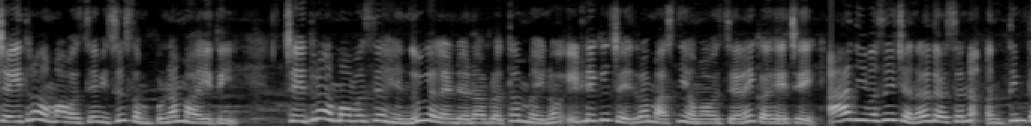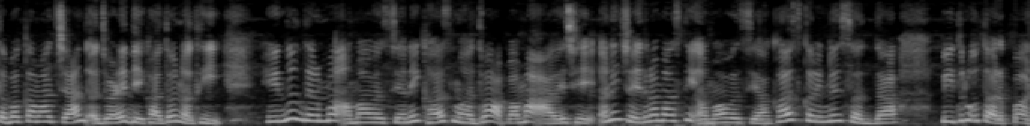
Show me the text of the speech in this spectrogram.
ચૈત્ર અમાવસ્યા વિશે સંપૂર્ણ માહિતી. ચૈત્ર અમાવસ્યા હિન્દુ કેલેન્ડરના પ્રથમ મહિનો એટલે કે ચૈત્ર માસની અમાવસ્યાને કહે છે. આ દિવસે ચંદ્ર દર્શનના અંતિમ તબક્કામાં ચાંદ અજવાળે દેખાતો નથી. હિન્દુ ધર્મ અમાવસ્યાને ખાસ મહત્વ આપવામાં આવે છે અને ચૈત્ર માસની અમાવસ્યા ખાસ કરીને શ્રદ્ધા પિતૃ તર્પણ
